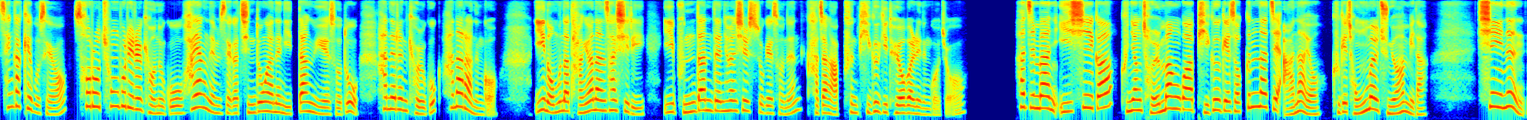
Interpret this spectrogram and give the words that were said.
생각해 보세요. 서로 총부리를 겨누고 화약 냄새가 진동하는 이 땅 위에서도 하늘은 결국 하나라는 거. 이 너무나 당연한 사실이 이 분단된 현실 속에서는 가장 아픈 비극이 되어버리는 거죠. 하지만 이 시가 그냥 절망과 비극에서 끝나지 않아요. 그게 정말 중요합니다. 시인은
